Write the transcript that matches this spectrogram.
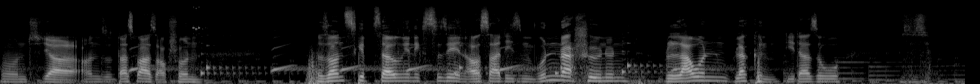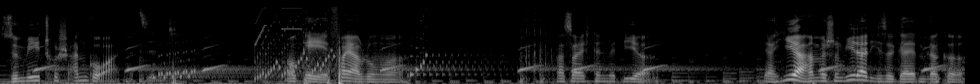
Und ja, also das war es auch schon. Sonst gibt es da irgendwie nichts zu sehen, außer diesen wunderschönen blauen Blöcken, die da so symmetrisch angeordnet sind. Okay, Feuerblume. Was soll ich denn mit dir? Ja, hier haben wir schon wieder diese gelben Blöcke.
